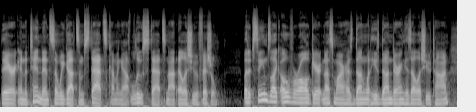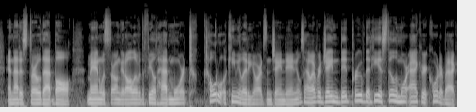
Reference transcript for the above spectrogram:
there in attendance, so we got some stats coming out, loose stats, not LSU official. But it seems like overall, Garrett Nussmeier has done what he's done during his LSU time, and that is throw that ball. Man was throwing it all over the field, had more t- total accumulated yards than Jayden Daniels. However, Jayden did prove that he is still the more accurate quarterback,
